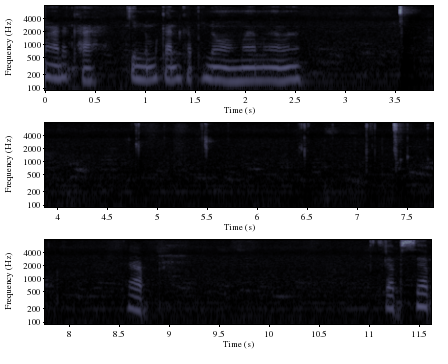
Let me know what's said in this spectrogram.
มาเด้อค่ะกินน้ำกันค่ะพี่น้องมามามาแซบแซบแซบ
